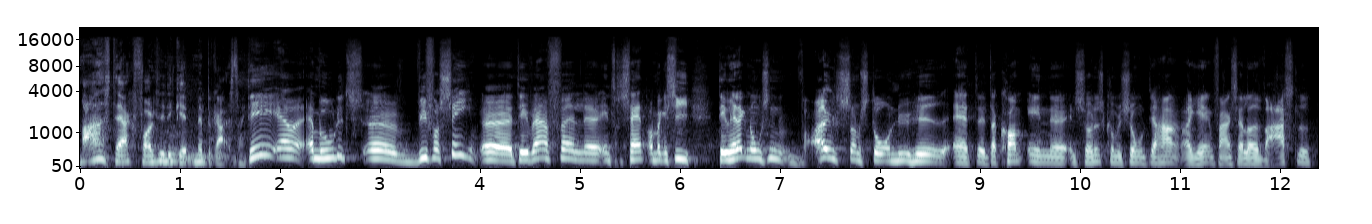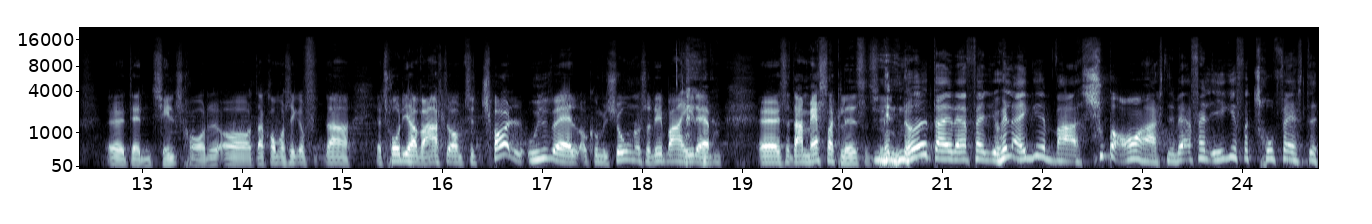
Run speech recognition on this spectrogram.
meget stærkt folkeligt igennem med begejstring. Det er, er muligt. Uh, vi får se. Uh, det er i hvert fald uh, interessant, og man kan sige, det er jo heller ikke nogen sådan voldsom stor nyhed, at uh, der kom en, uh, en sundhedskommission. Det har regeringen faktisk allerede varslet, uh, da den tiltrådte, og der kommer sikkert, der, jeg tror, de har varslet om til 12 udvalg og kommissioner, så det er bare et af dem. Uh, så der er masser at glæde sig til. Men noget, der i hvert fald jo heller ikke var super overraskende, i hvert fald ikke for trofaste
